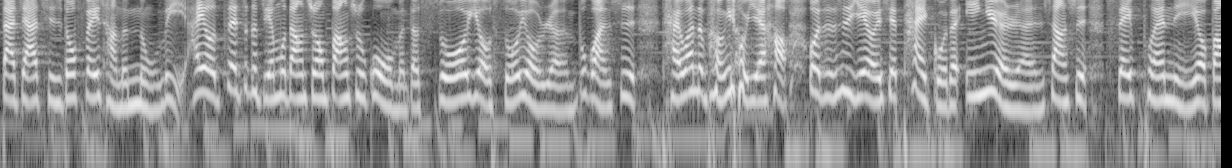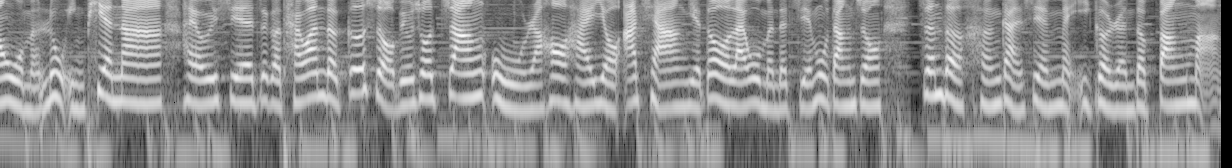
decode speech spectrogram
大家其实都非常的努力。还有在这个节目当中帮助过我们的所有所有人，不管是台湾的朋友也好，或者是也有一些泰国的音乐人，像是 Safe Planning 也有帮我们录影片呐、还有一些这个台湾的歌手，比如说张武，然后还有阿强，也都有来我们的节目当中。真的很感谢每一个人的帮忙。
